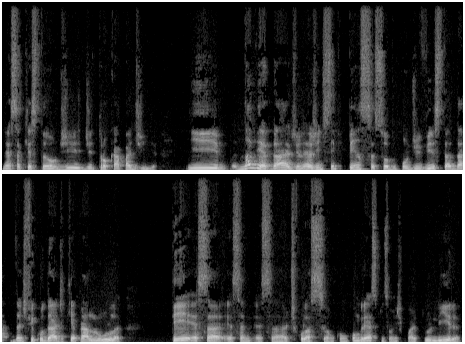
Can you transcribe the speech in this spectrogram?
nessa questão de, de trocar Padilha. E, na verdade, né, a gente sempre pensa sob o ponto de vista da, da dificuldade que é para Lula ter essa, essa, essa articulação com o Congresso, principalmente com Arthur Lira,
